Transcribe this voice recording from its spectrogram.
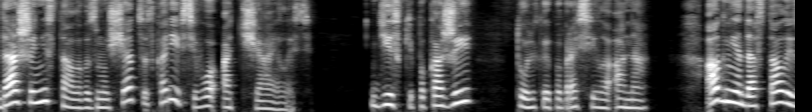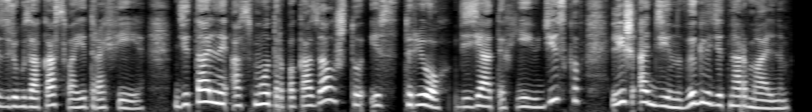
Даша не стала возмущаться, скорее всего, отчаялась. «Диски покажи», — только и попросила она. Агния достала из рюкзака свои трофеи. Детальный осмотр показал, что из трех взятых ею дисков лишь один выглядит нормальным,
